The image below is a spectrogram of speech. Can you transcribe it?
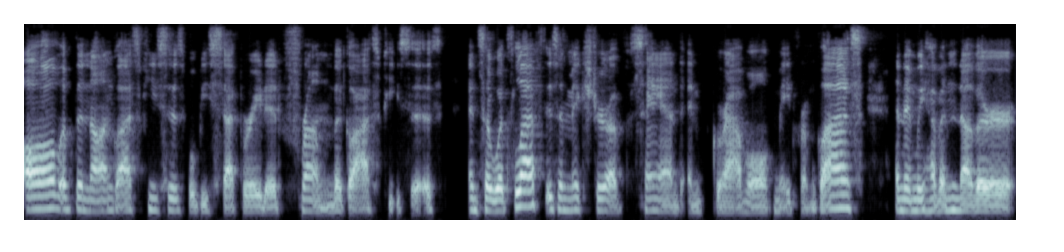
all of the non glass pieces will be separated from the glass pieces. And so what's left is a mixture of sand and gravel made from glass. And then we have another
